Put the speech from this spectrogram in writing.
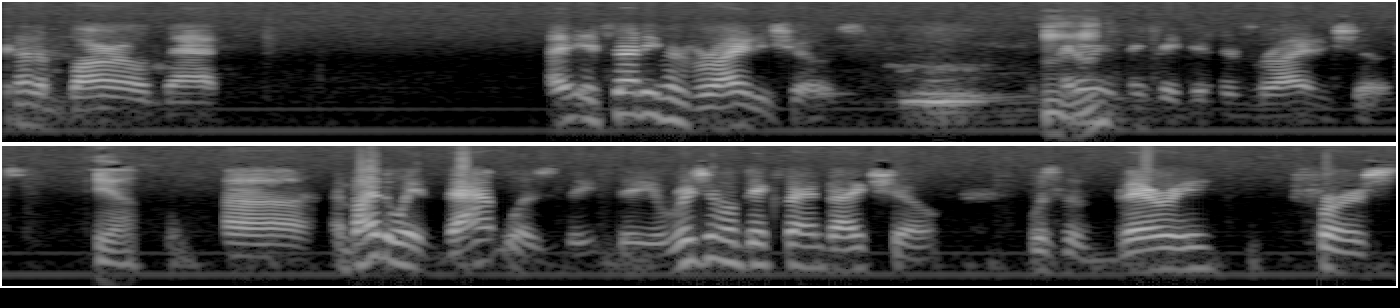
kind of borrowed that. I- It's not even variety shows. I don't Mhm. even think they did the variety shows. Yeah. Uh, and by the way, that was the, the original Dick Van Dyke show was the very first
